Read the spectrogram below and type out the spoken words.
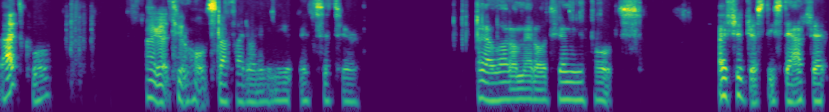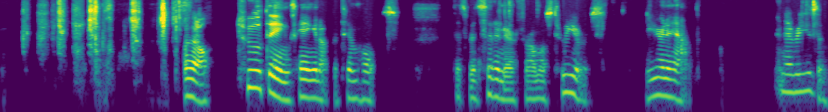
That's cool. I got Tim Holtz stuff I don't even use. It sits here. I got a lot of metal Tim Holtz. I should just destash it. I got two things hanging up at Tim Holtz that's been sitting there for almost two years, a year and a half. I never use them.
